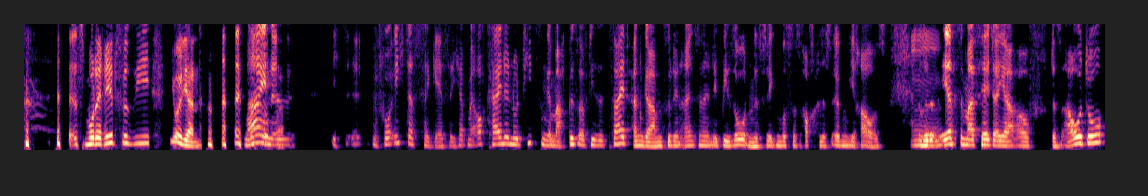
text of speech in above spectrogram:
es moderiert für Sie Julian. Nein, äh, ich, äh, bevor ich das vergesse, ich habe mir auch keine Notizen gemacht, bis auf diese Zeitangaben zu den einzelnen Episoden. Deswegen muss das auch alles irgendwie raus. Mhm. Also das mhm. erste Mal fällt er ja auf das Auto,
